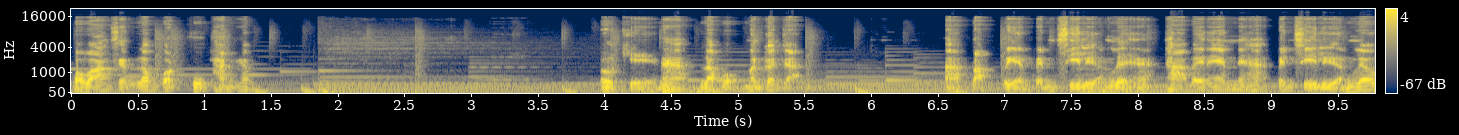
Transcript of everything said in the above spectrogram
พอวางเสร็จเรากดผูกพันครับ โอเคนะฮะระบบมันก็จะปรับเปลี่ยนเป็นสีเหลืองเลยฮะถ้าไบแนนเนี่ยฮะเป็นสีเหลืองแล้ว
